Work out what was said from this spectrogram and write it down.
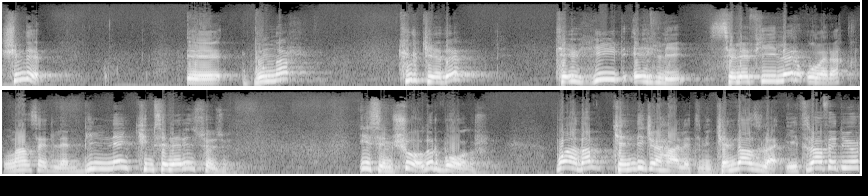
Şimdi e, bunlar Türkiye'de tevhid ehli, selefiler olarak lanse edilen, bilinen kimselerin sözü. İsim şu olur, bu olur. Bu adam kendi cehaletini kendi ağzıyla itiraf ediyor.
